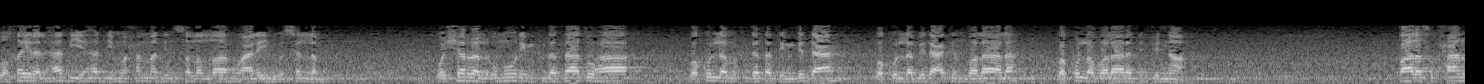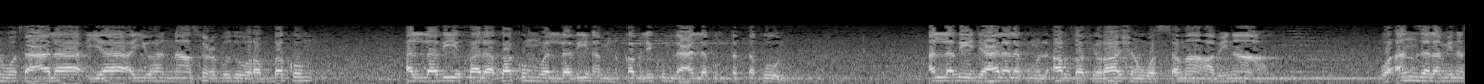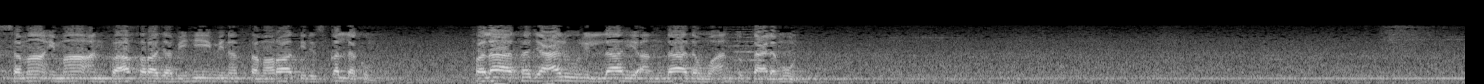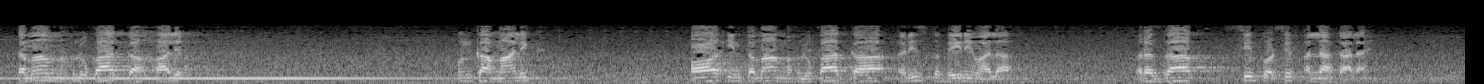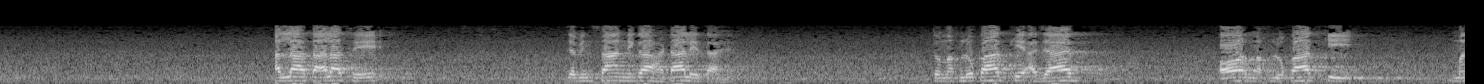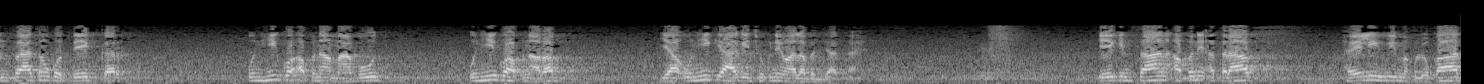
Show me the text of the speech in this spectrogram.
وخير الهدي هدي محمد صلى الله عليه وسلم وشر الأمور محدثاتها وكل محدثة بدعة وكل بدعة ضلالة وكل ضلالة في النار. قال سبحانه وتعالى يا أيها الناس اعبدوا ربكم الذي خلقكم والذين من قبلكم لعلكم تتقون. الذي جعل لكم الأرض فراشا والسماء بناء وأنزل من السماء ماء فأخرج به من الثمرات رزقا لكم فلا تجعلوا لله أندادا وأنتم تعلمون تمام مخلوقات کا خالق، ان کا مالک اور ان تمام مخلوقات کا رزق دینے والا رزاق صرف اور صرف اللہ تعالی ہے اللہ تعالی سے جب انسان نگاہ ہٹا لیتا ہے، تو مخلوقات کے عجائب اور مخلوقات کی منفعتوں کو دیکھ کر انہی کو اپنا معبود، انہی کو اپنا رب یا انہی کے آگے جھکنے والا بن جاتا ہے۔ ایک انسان اپنے اطراف پھیلی ہوئی مخلوقات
